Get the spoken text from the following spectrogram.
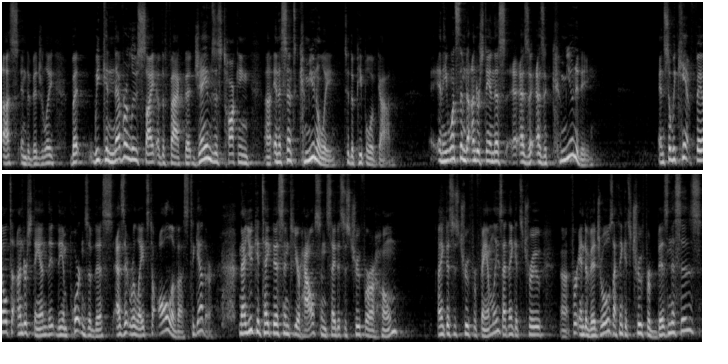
us individually. But we can never lose sight of the fact that James is talking, uh, in a sense, communally to the people of God. And he wants them to understand this as a, as a community. And so we can't fail to understand the, the importance of this as it relates to all of us together. Now, you could take this into your house and say this is true for our home. I think this is true for families. I think it's true uh, for individuals. I think it's true for businesses.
